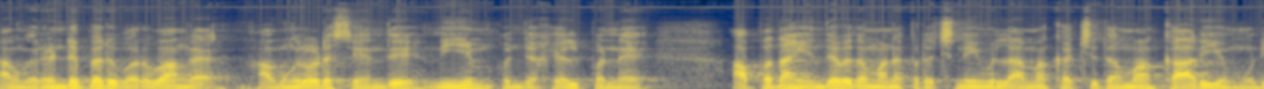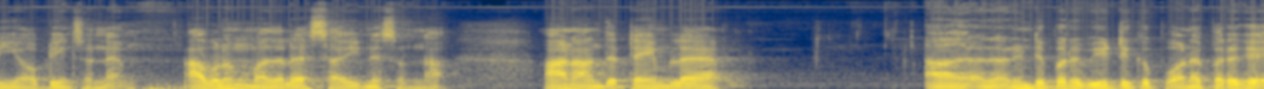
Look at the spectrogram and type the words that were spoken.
அவங்க ரெண்டு பேர் வருவாங்க அவங்களோட சேர்ந்து நீயும் கொஞ்சம் ஹெல்ப் பண்ணு. அப்போ தான் எந்த விதமான பிரச்சனையும் இல்லாமல் கச்சிதமாக காரியம் முடியும் அப்படின்னு சொன்னேன். அவளும் முதல்ல சரின்னு சொன்னான் ஆனால் அந்த டைமில் ரெண்டு பேரும் வீட்டுக்கு போன பிறகு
